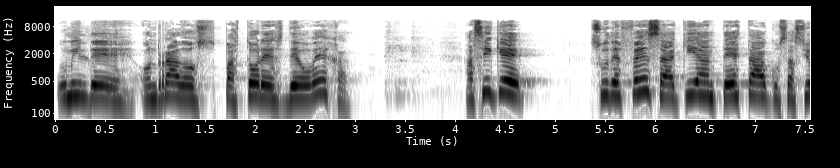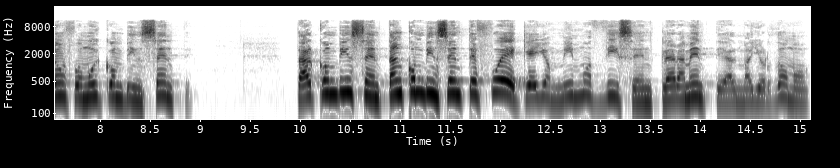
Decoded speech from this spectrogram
humildes, honrados pastores de ovejas. Así que su defensa aquí ante esta acusación fue muy convincente. Tal convincente, tan convincente fue que ellos mismos dicen claramente al mayordomo,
